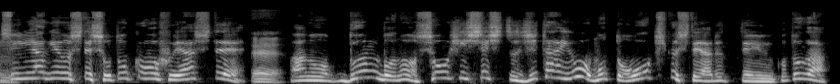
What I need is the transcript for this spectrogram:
賃上げをして所得を増やして、ええ、あの、分母の消費支出自体をもっと大きくしてやるっていうことが、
